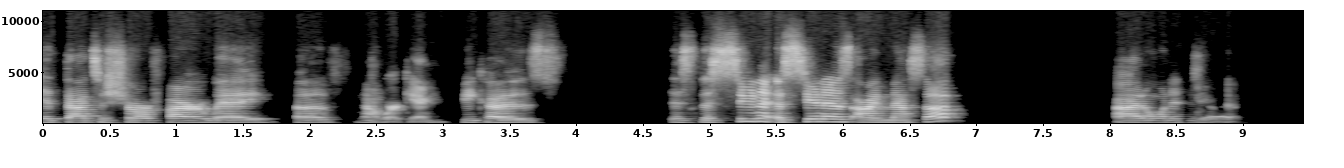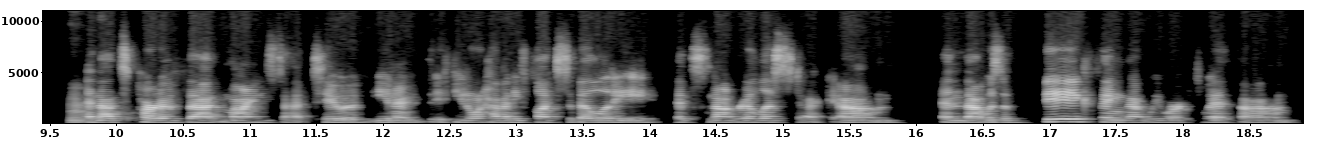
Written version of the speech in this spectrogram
it that's a surefire way of not working because this the soon as soon as I mess up, I don't want to do it. Mm. And that's part of that mindset too. Of you know, if you don't have any flexibility, it's not realistic. Um, and that was a big thing that we worked with um,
